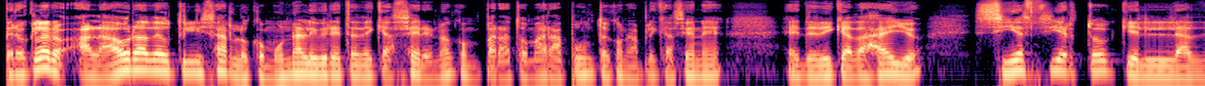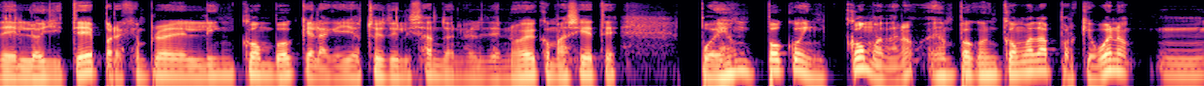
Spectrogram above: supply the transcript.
Pero claro, a la hora de utilizarlo como una libreta de quehaceres, ¿no? para tomar apuntes con aplicaciones eh, dedicadas a ello, sí es cierto que la de Logitech, por ejemplo, el Link Combo, que es la que yo estoy utilizando en el de 9,7, pues es un poco incómoda, ¿no? Es un poco incómoda porque, bueno, mm,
